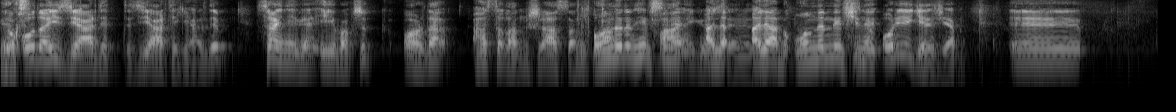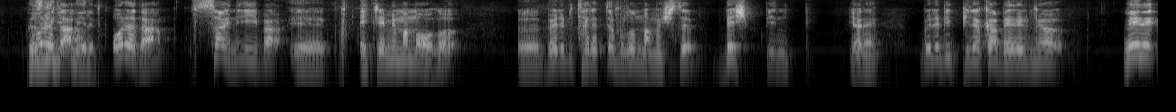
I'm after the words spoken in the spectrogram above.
E, Yoksa- Odayı ziyaret etti. Ziyarete geldi. Sayın Evi iyi baksık orada hastalanmış, rahatsızlanmış. Onların bahane Ali. Ali abi onların hepsine Şimdi oraya geleceğim. Ee, hızlı orada, gitmeyelim. Orada Sayın İba, e, Ekrem İmamoğlu e, böyle bir talepte bulunmamıştı. 5000 yani böyle bir plaka verilmiyor. Veri-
